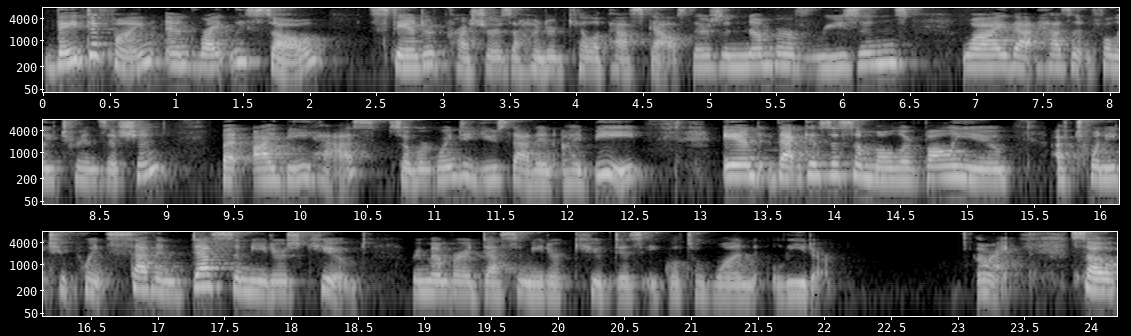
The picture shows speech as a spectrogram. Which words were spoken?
they define, and rightly so, standard pressure is 100 kilopascals. There's a number of reasons why that hasn't fully transitioned but IB has. So we're going to use that in IB. And that gives us a molar volume of 22.7 decimeters cubed. Remember, a decimeter cubed is equal to one liter. All right, so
